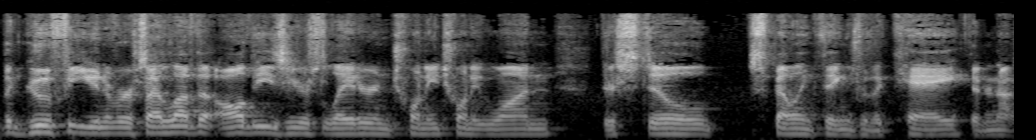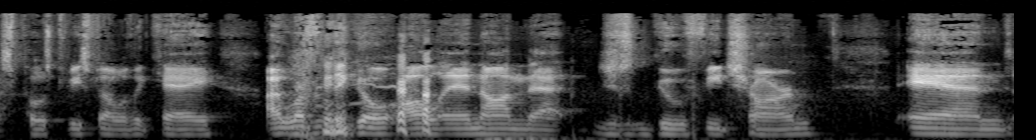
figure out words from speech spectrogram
the, the goofy universe. I love that all these years later in 2021, they're still spelling things with a K that are not supposed to be spelled with a K. I love that they go all in on that just goofy charm. And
